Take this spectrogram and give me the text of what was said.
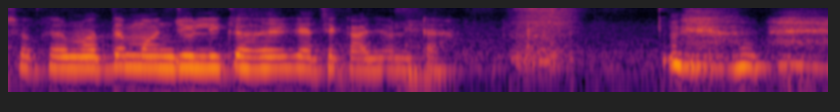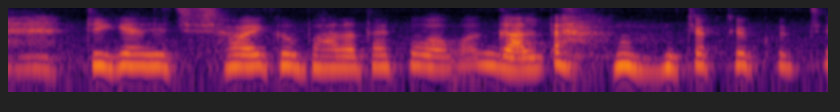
চোখের মধ্যে মঞ্জুলিকা হয়ে গেছে কাজলটা। ঠিক আছে, সবাই খুব ভালো থাকো বাবা। গালটা চকচক করছে।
